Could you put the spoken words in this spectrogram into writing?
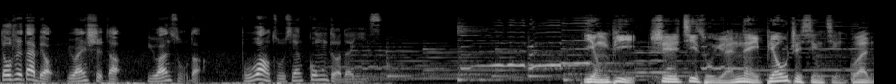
都是代表原始的、元祖的、不忘祖先功德的意思。影壁是祭祖园内标志性景观。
